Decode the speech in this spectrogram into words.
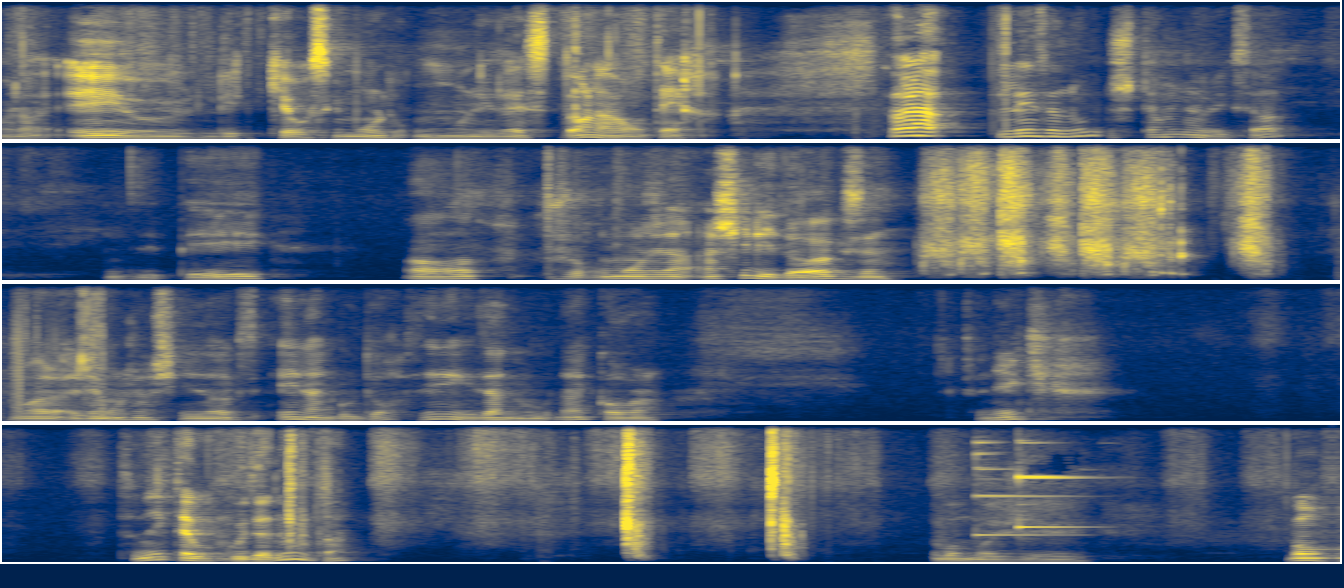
Voilà, et euh, les chaos et moldes, on les laisse dans l'inventaire. Voilà, les anneaux, je termine avec ça. Des épées. je remange un, chili dogs. Voilà, j'ai mangé un chili dogs et lingot d'or, c'est les anneaux, d'accord. Sonic Sonic, t'as beaucoup d'anneaux ou pas Bon, moi j'ai... Bon.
